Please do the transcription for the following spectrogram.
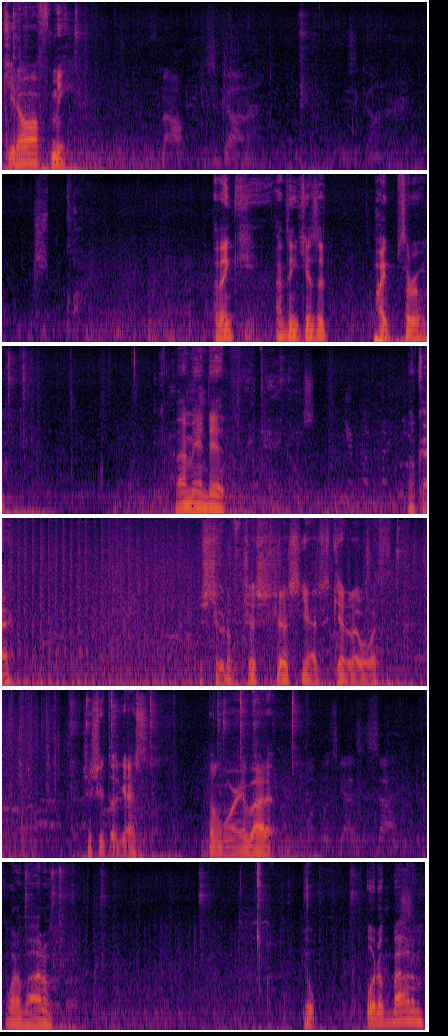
Get off me. No, he's a goner. I think I think he has a pipe through him. That man did. Okay. Just shoot them. Just, just, yeah, just get it over with. Just shoot those guys. Don't worry about it. What about him? Yup. What about him?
